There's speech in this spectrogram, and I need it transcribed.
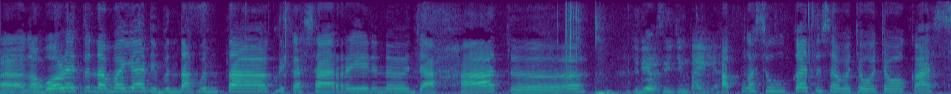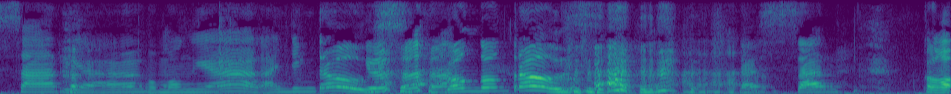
Eh, nggak boleh tuh namanya dibentak-bentak, dikasarin, tuh jahat tuh. Jadi harus dicintai ya? Aku nggak suka tuh sama cowok-cowok kasar ya ngomongnya anjing terus, gonggong terus. Dasar. Kalau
